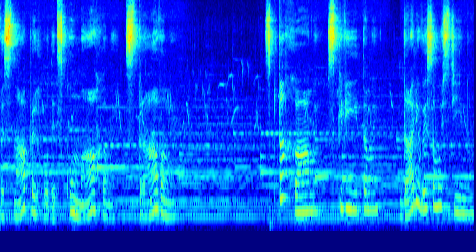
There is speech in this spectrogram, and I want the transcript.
Весна приходить з комахами, з травами, з птахами, з квітами. Далі ви самостійно.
